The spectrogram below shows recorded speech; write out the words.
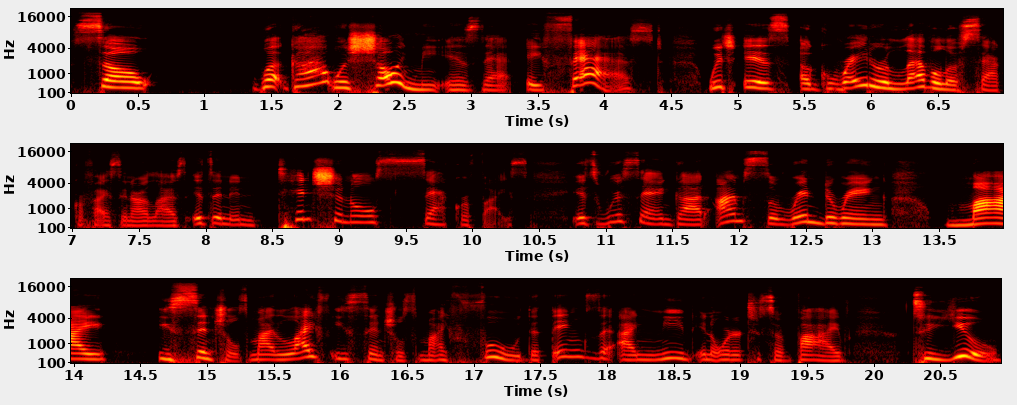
So, what God was showing me is that a fast, which is a greater level of sacrifice in our lives, it's an intentional sacrifice. It's we're saying, God, I'm surrendering my essentials, my life essentials, my food, the things that I need in order to survive to you.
